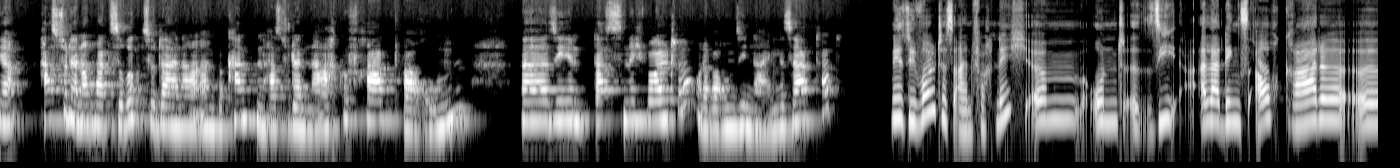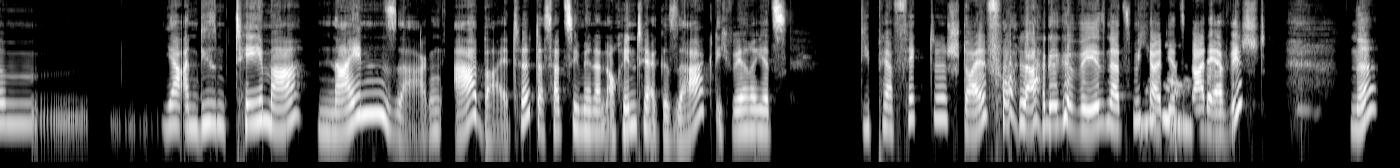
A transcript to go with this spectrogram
Ja. Hast du denn nochmal zurück zu deiner ähm, Bekannten, hast du denn nachgefragt, warum äh, sie das nicht wollte oder warum sie Nein gesagt hat? Nee, sie wollte es einfach nicht. Ähm, und sie allerdings auch gerade ähm, ja an diesem Thema Nein sagen arbeitet. Das hat sie mir dann auch hinterher gesagt. Ich wäre jetzt die perfekte Steilvorlage gewesen, hat's mich halt jetzt Ja. gerade erwischt. Ne?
